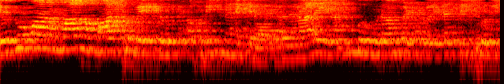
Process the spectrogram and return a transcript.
வெகுமானமாக மாற்ற வேண்டும் அப்படின்னு நினைக்கிறார். அதனால என் அன்பு உறவுகள் உங்களிடத்தில் சொல்லி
